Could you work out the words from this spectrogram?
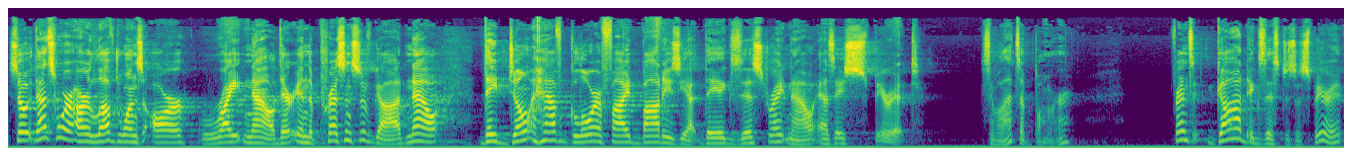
So that's where our loved ones are right now. They're in the presence of God. Now, they don't have glorified bodies yet. They exist right now as a spirit. You say, well, that's a bummer. Friends, God exists as a spirit.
